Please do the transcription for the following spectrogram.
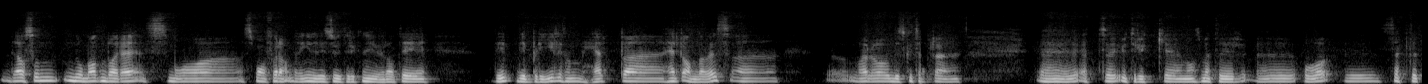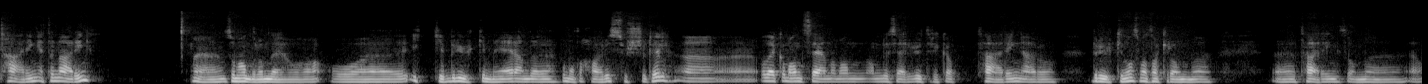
det er også noe med at bare små, små forandringer i disse uttrykkene gjør at de, de, de blir liksom helt, helt annerledes. Var og diskuterte et uttrykk nå som heter å sette tæring etter næring. Eh, som handler om det å, å, eh, ikke bruke mer enn det på en måte har ressurser til. Eh, og det kan man se når man analyserer uttrykket at tæring er å bruke noe. som man snakker om tæring som ja,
